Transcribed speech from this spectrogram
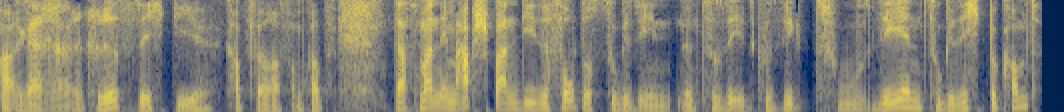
Holger riss sich die Kopfhörer vom Kopf, dass man im Abspann diese Fotos zu, gesehen, äh, zu, se zu, se zu sehen, zu Gesicht bekommt.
